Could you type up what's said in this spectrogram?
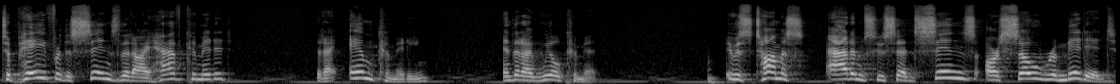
to pay for the sins that I have committed, that I am committing, and that I will commit. It was Thomas Adams who said, Sins are so remitted,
